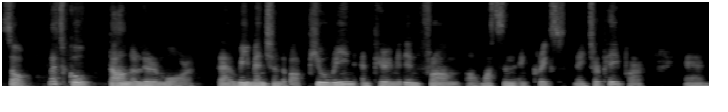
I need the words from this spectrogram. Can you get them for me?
So let's go down a little more that we mentioned about purine and pyrimidine from uh, Watson and Crick's Nature paper. And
